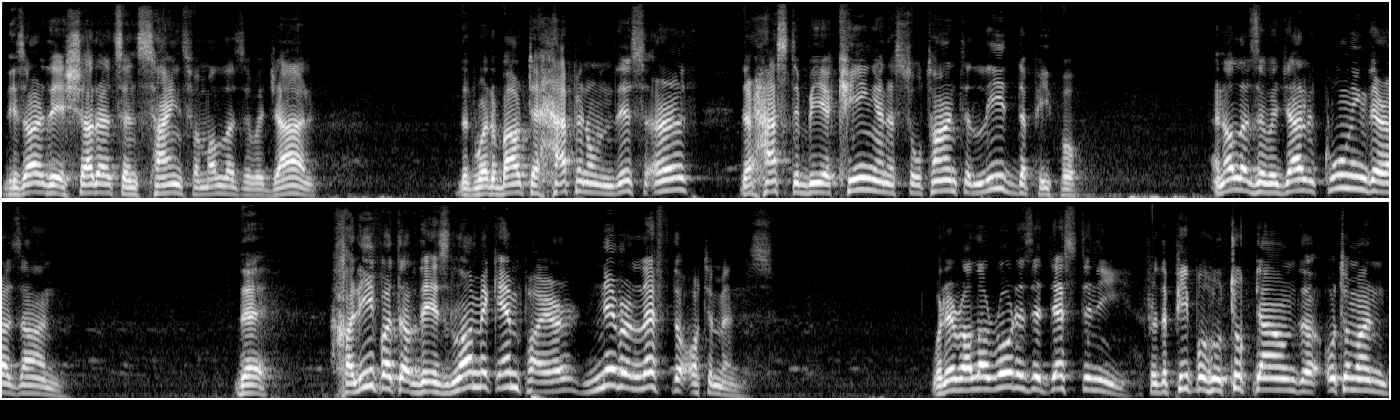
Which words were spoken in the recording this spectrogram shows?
These are the isharats and signs from Allah that what about to happen on this earth there has to be a king and a sultan to lead the people. And Allah calling their azan. The Khalifat of the Islamic empire never left the Ottomans. Whatever Allah wrote as a destiny for the people who took down the Ottoman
